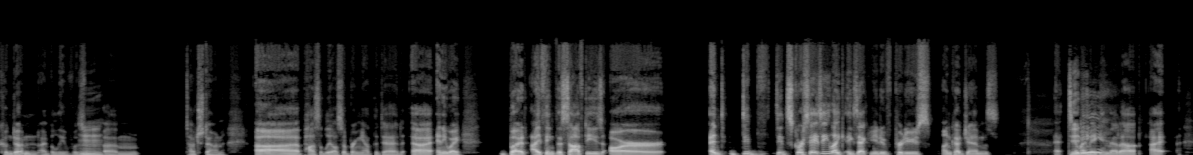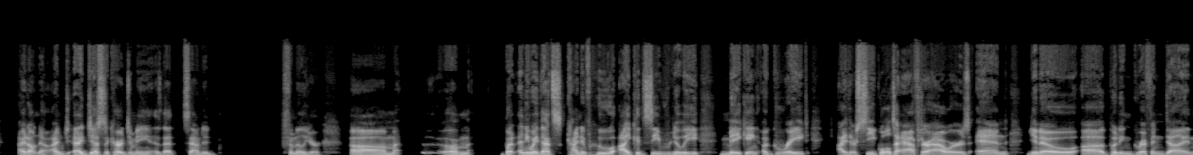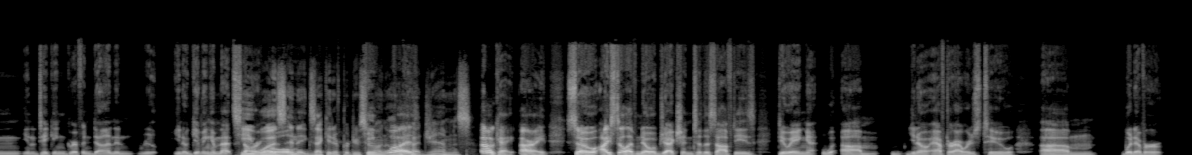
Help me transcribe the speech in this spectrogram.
Kundun I believe was Mm. um Touchstone, uh possibly also Bringing Out the Dead. Uh, anyway, but I think the Safdies are. And did did Scorsese like executive produce Uncut Gems? Uh, Did Am I making that up? I I don't know. I'm I just occurred to me as that sounded familiar. Um um but anyway, that's kind of who I could see really making a great either sequel to After Hours and you know uh putting Griffin Dunne, you know, taking Griffin Dunne and re- you know giving him that starring he was role. an executive producer He on was. Uncut Gems. Okay, all right. So I still have no objection to the Safdies doing, um, you know, after hours to, um, whatever,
